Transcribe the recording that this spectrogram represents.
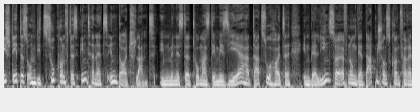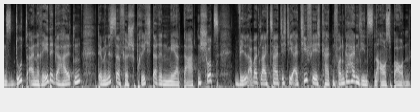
Wie steht es um die Zukunft des Internets in Deutschland? Innenminister Thomas de Maizière hat dazu heute in Berlin zur Eröffnung der Datenschutzkonferenz DUT eine Rede gehalten. Der Minister verspricht darin mehr Datenschutz, will aber gleichzeitig die IT-Fähigkeiten von Geheimdiensten ausbauen.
